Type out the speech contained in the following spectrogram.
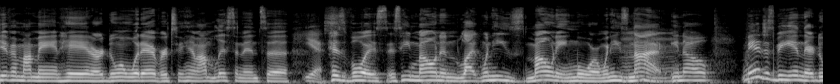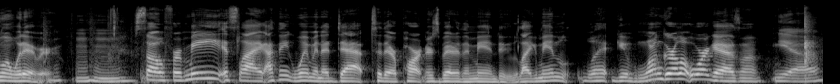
giving my man head or doing whatever to him, I'm listening to Yes. his voice. Is he moaning like when he's moaning more, when he's not? You know, men just be in there doing whatever. So for me, it's like I think women adapt to their partners better than men do. Like men will give one girl an orgasm Yeah.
